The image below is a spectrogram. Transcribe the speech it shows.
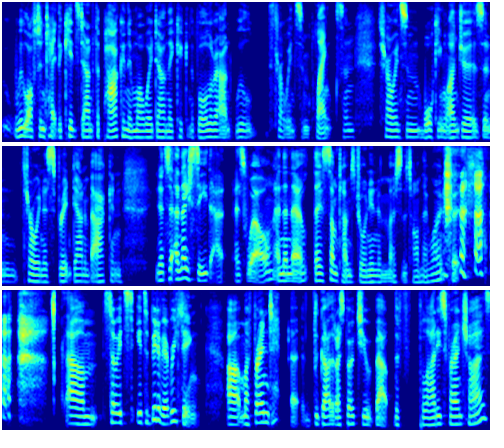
we'll often take the kids down to the park, and then while we're down there kicking the ball around, we'll throw in some planks and throw in some walking lunges and throw in a sprint down and back and you know, and they see that as well, and then they they sometimes join in, and most of the time they won't. But um, so it's it's a bit of everything. Uh, my friend, uh, the guy that I spoke to you about the Pilates franchise,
